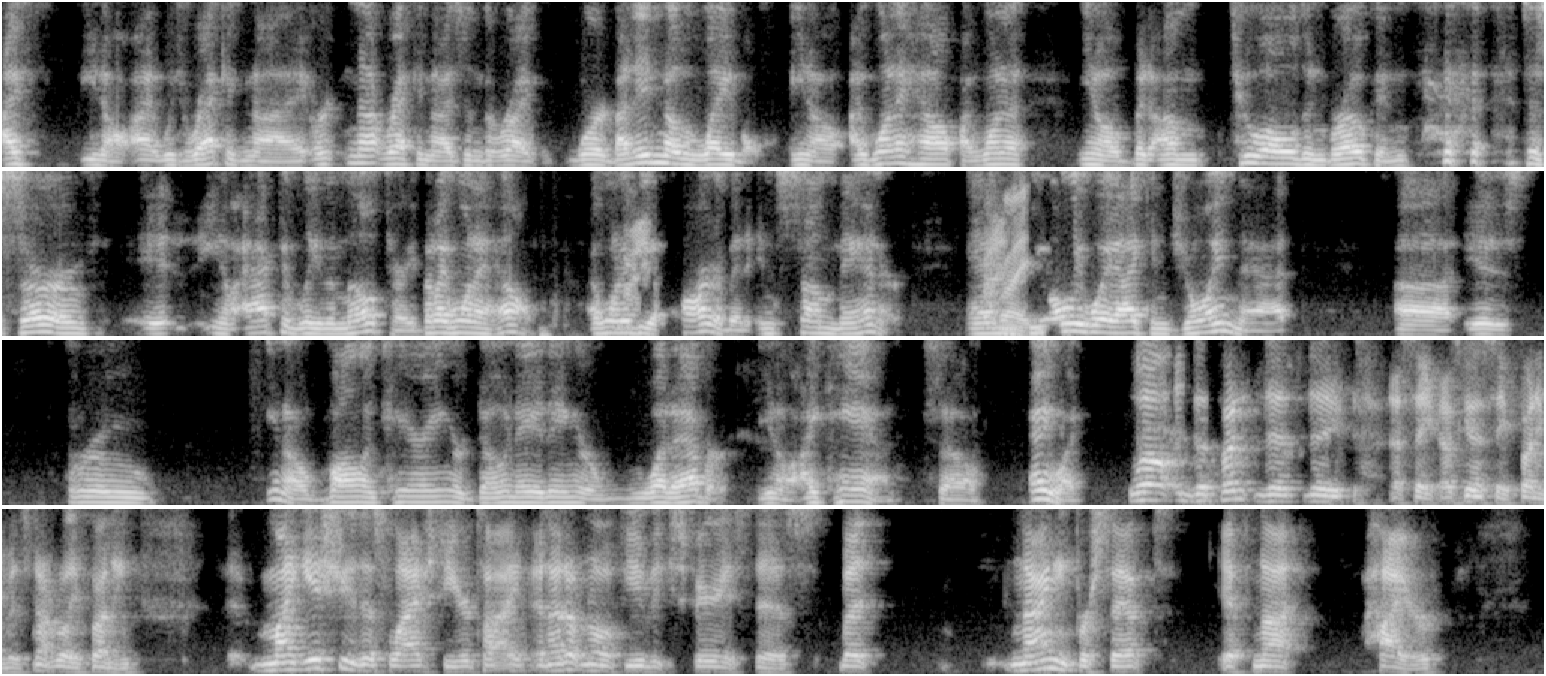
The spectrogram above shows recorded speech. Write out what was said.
I, you know, I was recognized or not recognizing the right word, but I didn't know the label. You know, I want to help. I want to you know, but I'm too old and broken to serve, it, you know, actively in the military. But I want to help. I want right. to be a part of it in some manner. And right. the only way I can join that uh, is through, you know, volunteering or donating or whatever. You know, I can. So anyway. Well, the fun, the the I say I was going to say funny, but it's not really funny. My issue this last year, Ty, and I don't know if you've experienced this, but 90%, if not higher,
